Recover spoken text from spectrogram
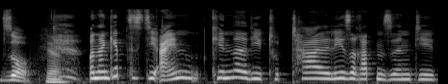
So. Ja. Und dann gibt es die einen Kinder, die total Leseratten sind, die,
